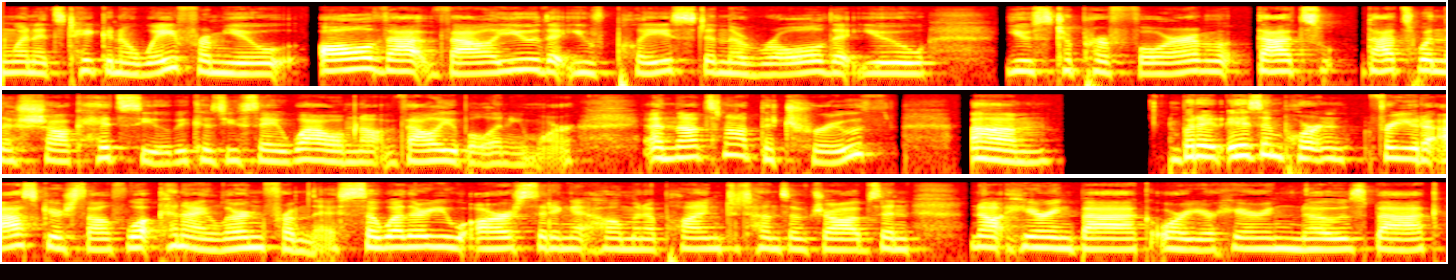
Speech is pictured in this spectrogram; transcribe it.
and when it's taken away from you, all that value that you've placed in the role that you used to perform, that's that's when the shock hits you because you say, "Wow, I'm not valuable anymore." And that's not the truth. Um, but it is important for you to ask yourself, what can I learn from this? So, whether you are sitting at home and applying to tons of jobs and not hearing back, or you're hearing no's back,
